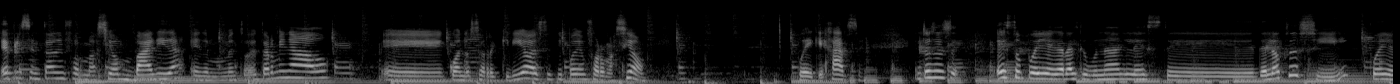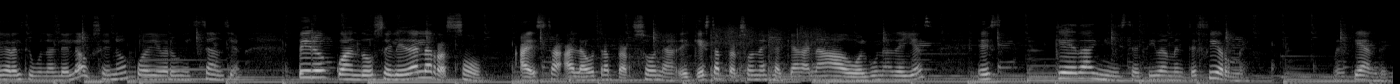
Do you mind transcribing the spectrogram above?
he presentado información válida en el momento determinado, eh, cuando se requirió este tipo de información. Puede quejarse. Entonces, ¿esto puede llegar al tribunal este, del OXE? Sí, puede llegar al tribunal del OXE, ¿no? Puede llegar a una instancia. Pero cuando se le da la razón a, esta, a la otra persona de que esta persona es la que ha ganado o alguna de ellas, es queda administrativamente firme. ¿Me entiende?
